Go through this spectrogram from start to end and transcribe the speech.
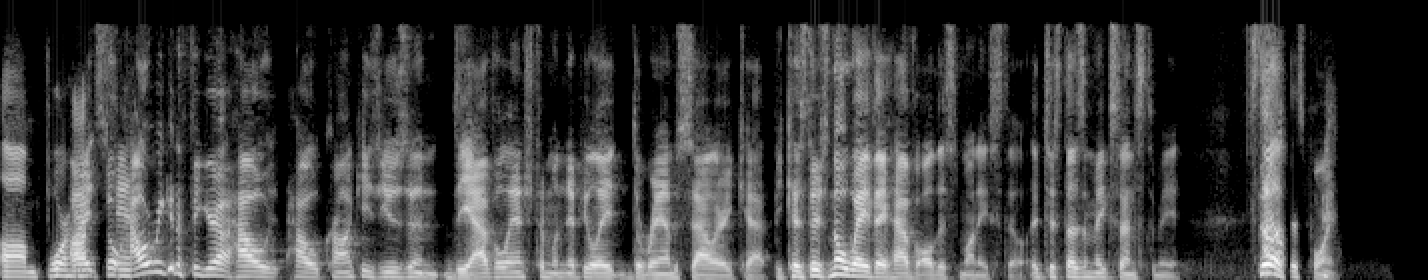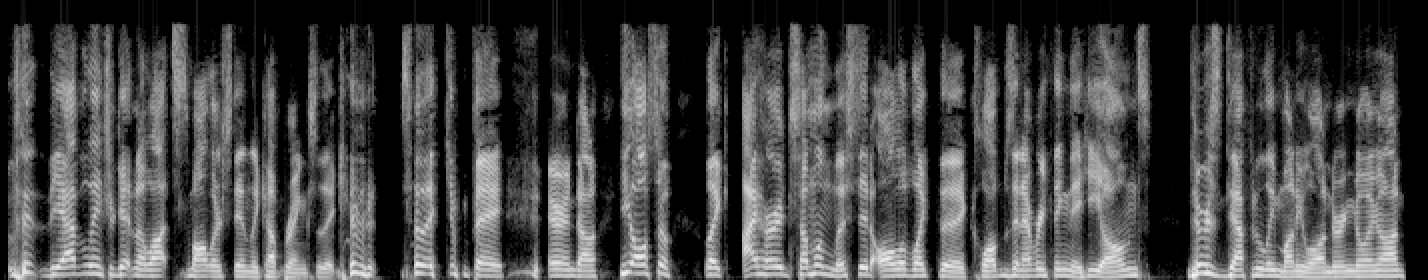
Um, for All right, so fans. how are we going to figure out how how Kroenke's using the Avalanche to manipulate the Rams salary cap? Because there's no way they have all this money still. It just doesn't make sense to me. Still at this point. The, the Avalanche are getting a lot smaller Stanley Cup ring so they can so they can pay Aaron Donald. He also like I heard someone listed all of like the clubs and everything that he owns. There is definitely money laundering going on.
